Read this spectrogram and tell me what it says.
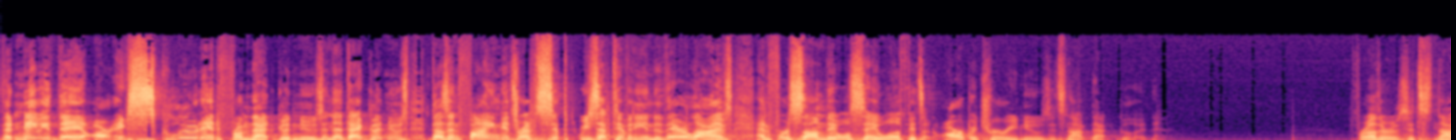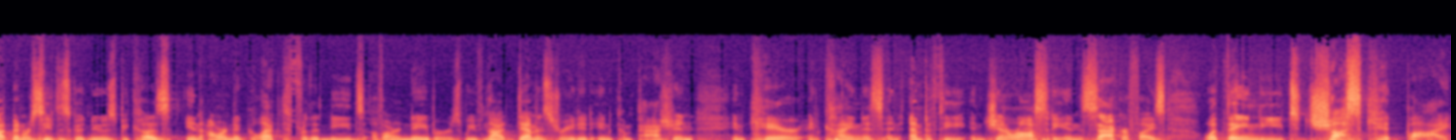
that maybe they are excluded from that good news and that that good news doesn't find its receptivity into their lives. And for some, they will say, well, if it's an arbitrary news, it's not that good. For others, it's not been received as good news because in our neglect for the needs of our neighbors, we've not demonstrated in compassion, in care, in kindness, in empathy, in generosity, in sacrifice what they need to just get by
